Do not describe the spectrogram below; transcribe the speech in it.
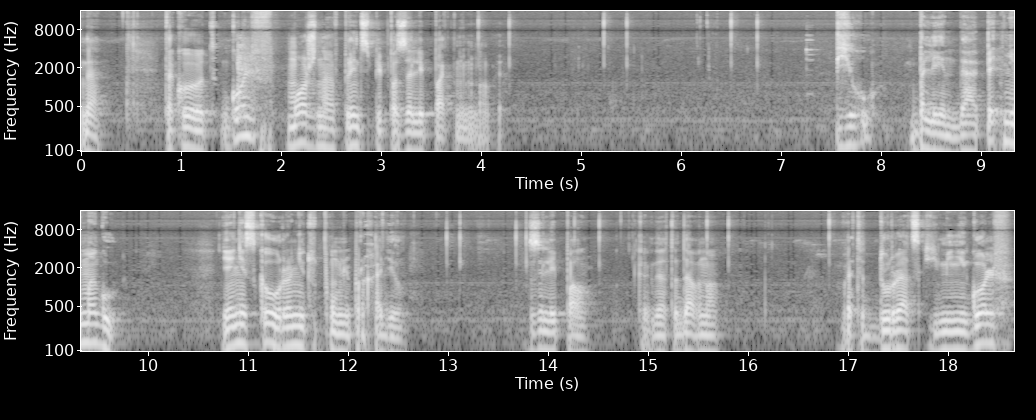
Да. Такой вот гольф можно, в принципе, позалипать немного. Пью. Блин, да опять не могу. Я несколько уровней тут, помню, проходил. Залипал когда-то давно. В этот дурацкий мини-гольф.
